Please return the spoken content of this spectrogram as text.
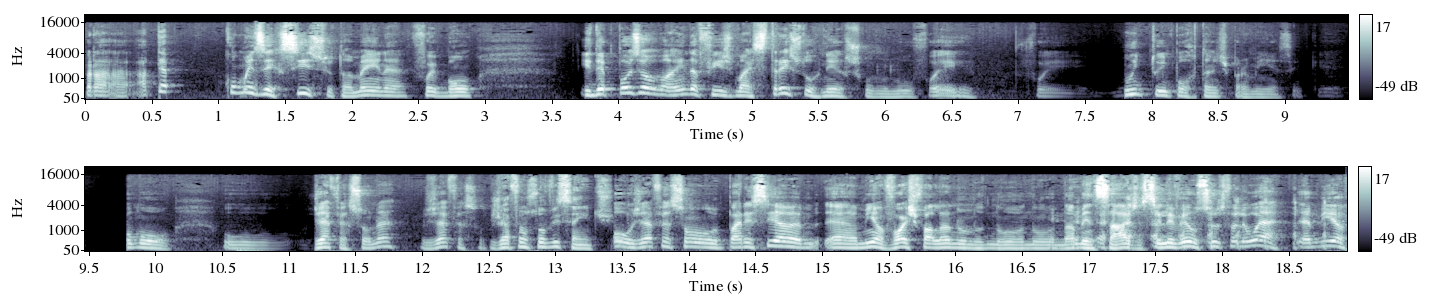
para até como exercício também, né? Foi bom. E depois eu ainda fiz mais três turnês com o Lu, foi foi muito importante para mim assim. Como o Jefferson, né? Jefferson. Jefferson Vicente. o Jefferson parecia é, a minha voz falando no, no, no, na mensagem. Você levei um susto e falei, ué, é minha.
